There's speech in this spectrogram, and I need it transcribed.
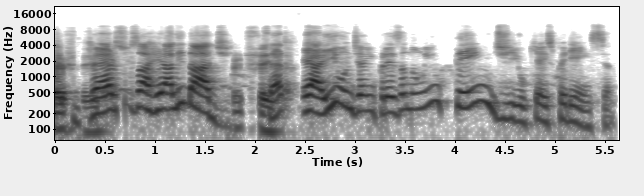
Perfeito. versus a realidade. Perfeito. Certo? É aí onde a empresa não entende o que é experiência.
